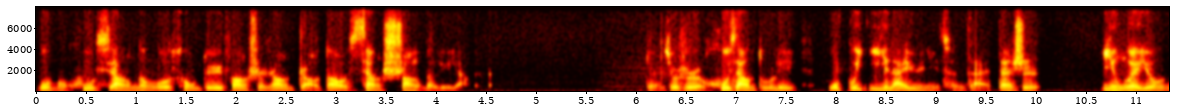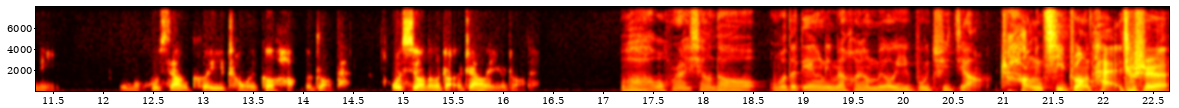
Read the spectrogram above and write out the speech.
我们互相能够从对方身上找到向上的力量的人。对，就是互相独立，我不依赖于你存在，但是因为有你，我们互相可以成为更好的状态。我希望能够找到这样的一个状态。哇，我忽然想到，我的电影里面好像没有一部去讲长期状态。就是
